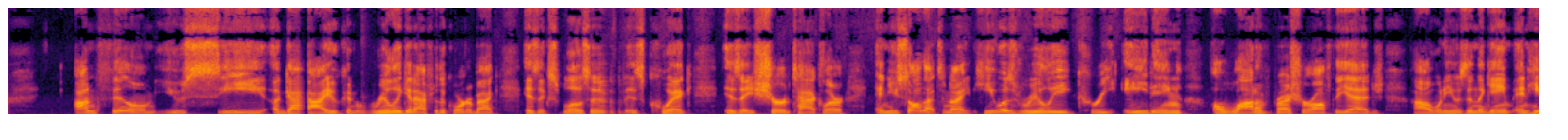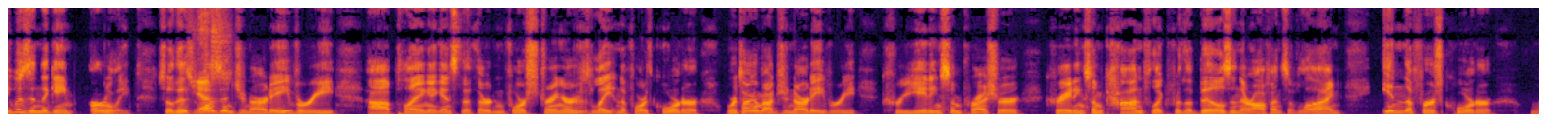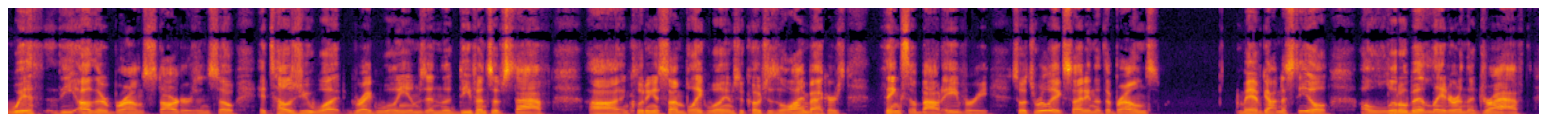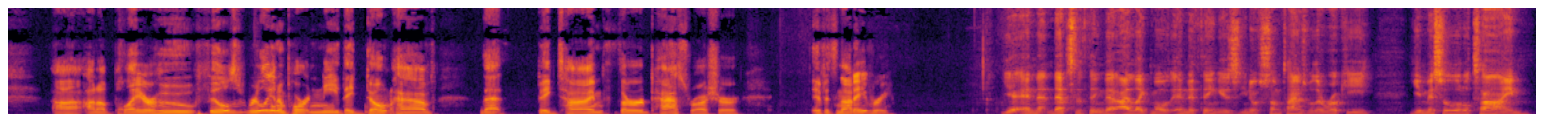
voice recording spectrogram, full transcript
on film, you see a guy who can really get after the quarterback, is explosive, is quick, is a sure tackler. And you saw that tonight. He was really creating a lot of pressure off the edge uh, when he was in the game, and he was in the game early. So this yes. wasn't Genard Avery uh, playing against the third and fourth stringers late in the fourth quarter. We're talking about Genard Avery creating some pressure, creating some conflict for the Bills and their offensive line in the first quarter with the other Brown starters. And so it tells you what Greg Williams and the defensive staff, uh, including his son Blake Williams, who coaches the linebackers, thinks about Avery. So it's really exciting that the Browns may have gotten a steal a little bit later in the draft uh, on a player who fills really an important need. They don't have that big time third pass rusher if it's not Avery. Yeah, and that's the thing that I like most. And the thing is, you know, sometimes with a rookie, you miss a little time,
